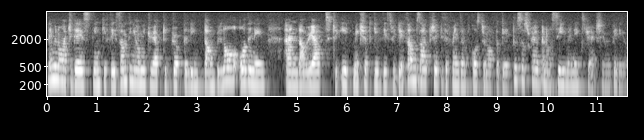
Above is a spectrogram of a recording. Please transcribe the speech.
Let me know what you guys think. If there's something you want me to react to, drop the link down below or the name and I'll react to it. Make sure to give this video a thumbs up, share it with your friends, and of course do not forget to subscribe and I'll see you in my next reaction video.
